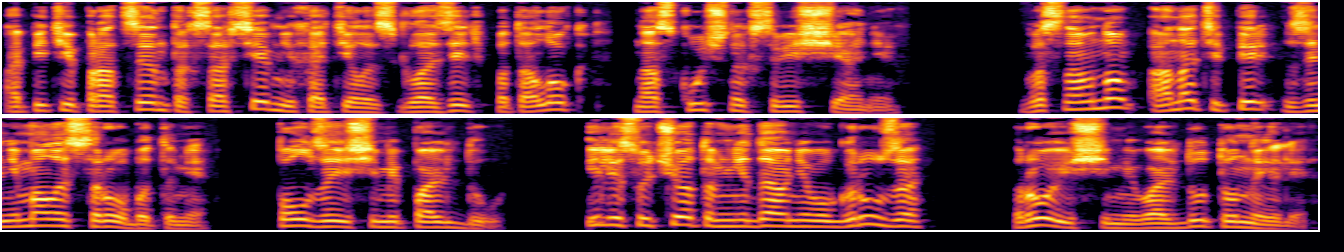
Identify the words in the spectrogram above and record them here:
о пяти процентах совсем не хотелось глазеть в потолок на скучных совещаниях. В основном она теперь занималась роботами, ползающими по льду, или с учетом недавнего груза, роющими во льду туннели.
